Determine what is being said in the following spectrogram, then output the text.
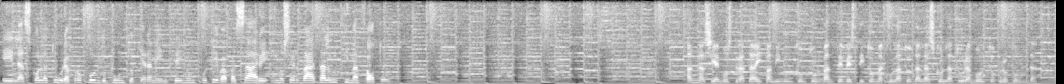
e la scollatura profondo. Chiaramente non poteva passare inosservata l'ultima foto. Anna si è mostrata ai fan in un conturbante vestito maculato dalla scollatura molto profonda.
